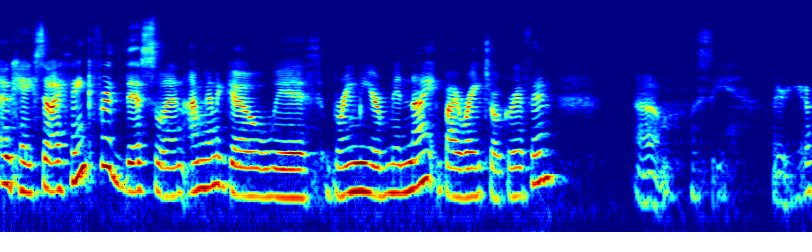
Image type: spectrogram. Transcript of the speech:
Okay, so I think for this one, I'm going to go with Bring Me Your Midnight by Rachel Griffin. Um, let's see. There you go.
